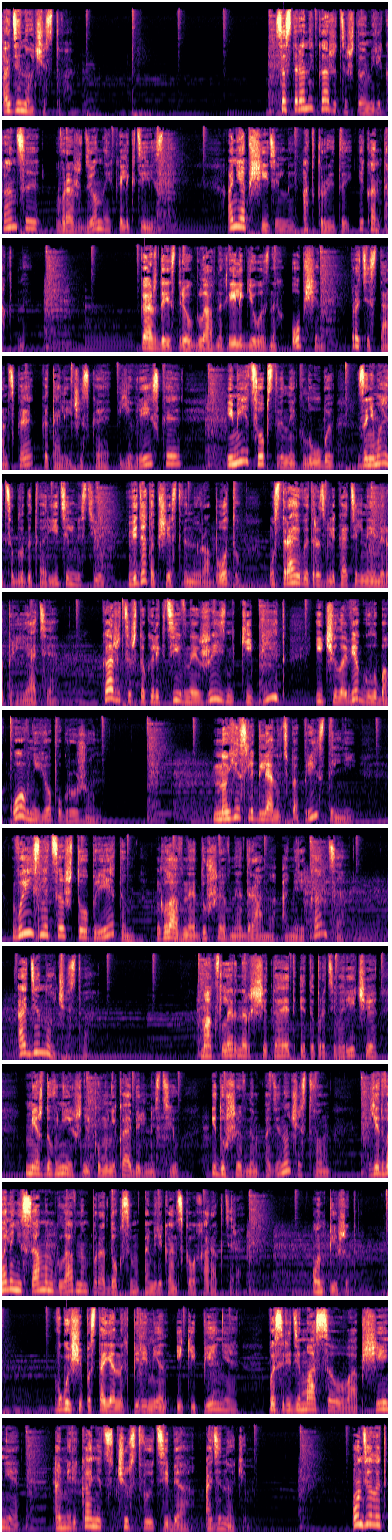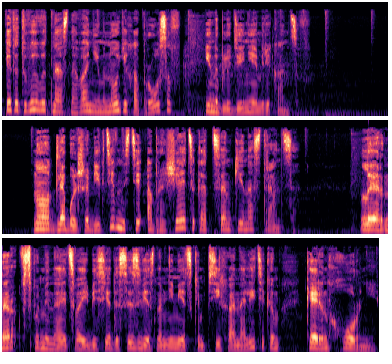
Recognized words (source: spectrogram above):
Одиночество. Со стороны кажется, что американцы – врожденные коллективисты. Они общительны, открыты и контактны. Каждая из трех главных религиозных общин – протестантская, католическая, еврейская – имеет собственные клубы, занимается благотворительностью, ведет общественную работу, устраивает развлекательные мероприятия. Кажется, что коллективная жизнь кипит – и человек глубоко в нее погружен. Но если глянуть попристальней, выяснится, что при этом главная душевная драма американца – одиночество. Макс Лернер считает это противоречие между внешней коммуникабельностью и душевным одиночеством едва ли не самым главным парадоксом американского характера. Он пишет «В гуще постоянных перемен и кипения – Посреди массового общения американец чувствует себя одиноким. Он делает этот вывод на основании многих опросов и наблюдений американцев. Но для большей объективности обращается к оценке иностранца. Лернер вспоминает свои беседы с известным немецким психоаналитиком Кэрен Хорни.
